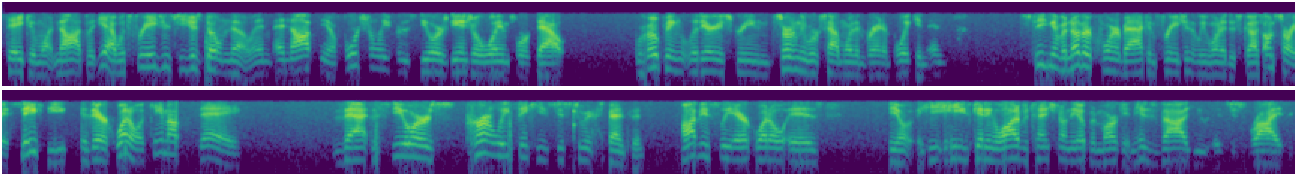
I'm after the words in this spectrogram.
stake and whatnot. But yeah, with free agents, you just don't know. And and not, you know, fortunately for the Steelers, DeAngelo Williams worked out. We're hoping Ladarius Green certainly works out more than Brandon Boykin. And speaking of another cornerback and free agent that we want to discuss, I'm sorry, a safety is Eric Weddle. It came out today that the Steelers currently think he's just too expensive. Obviously, Eric Weddle is, you know, he he's getting a lot of attention on the open market, and his value is just rising.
